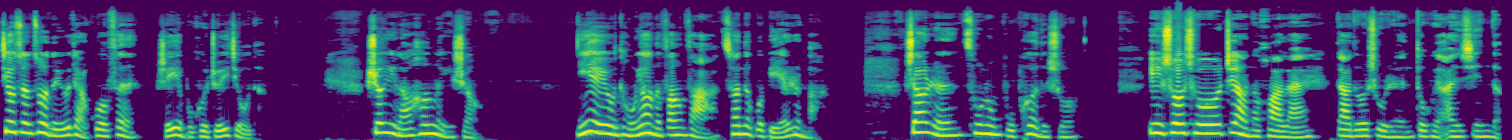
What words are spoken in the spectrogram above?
就算做的有点过分，谁也不会追究的。生意郎哼了一声：“你也用同样的方法撺得过别人吧？”商人从容不迫地说：“一说出这样的话来，大多数人都会安心的。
